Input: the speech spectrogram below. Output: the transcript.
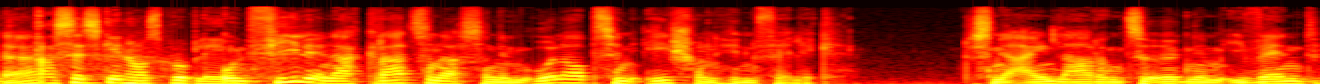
Ja? Das ist genau das Problem. Und viele, nach, gerade so nach so einem Urlaub, sind eh schon hinfällig. Das ist eine Einladung zu irgendeinem Event,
